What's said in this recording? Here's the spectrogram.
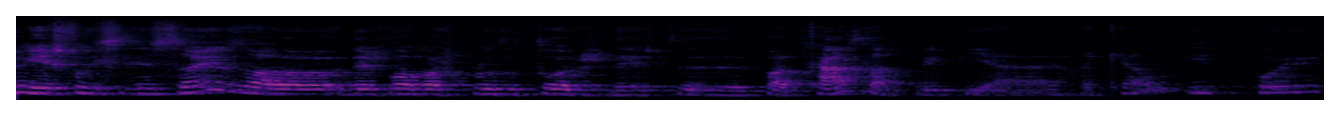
minhas felicitações, ao, desde logo aos produtores deste podcast, à Filipe e à Raquel, e depois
